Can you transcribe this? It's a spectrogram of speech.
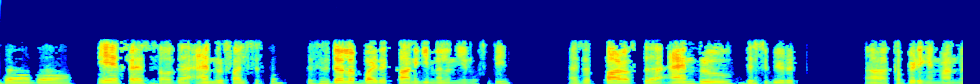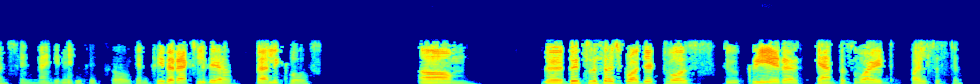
uh, the AFS or the Andrew file system. This is developed by the Carnegie Mellon University as a part of the Andrew distributed uh, computing environments in 1986. So you can see that actually they are fairly close. Um, the, this research project was to create a campus wide file system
